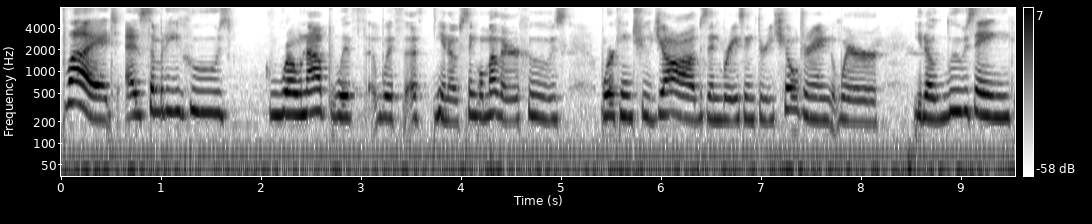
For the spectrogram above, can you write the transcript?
But as somebody who's grown up with with a you know single mother who's working two jobs and raising three children where you know losing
